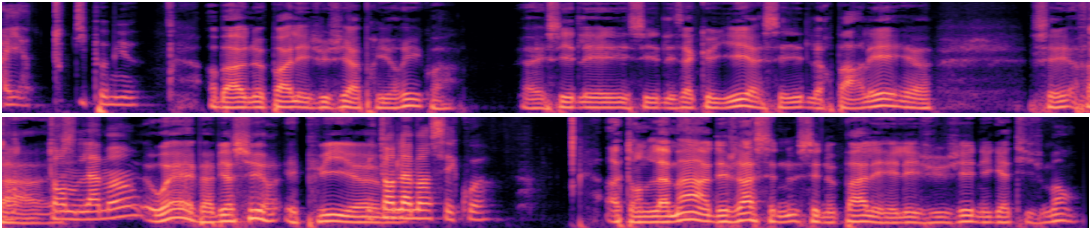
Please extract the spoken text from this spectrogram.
aillent un tout petit peu mieux. ah bah ne pas les juger a priori, quoi. Euh, Essayer de les essayer de les accueillir, essayer de leur parler. euh, c'est enfin. Tendre la main? Ouais, bah bien sûr. Et puis euh, Et tendre la main, c'est quoi? À tendre la main, déjà, c'est ne, c'est ne pas les, les juger négativement.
